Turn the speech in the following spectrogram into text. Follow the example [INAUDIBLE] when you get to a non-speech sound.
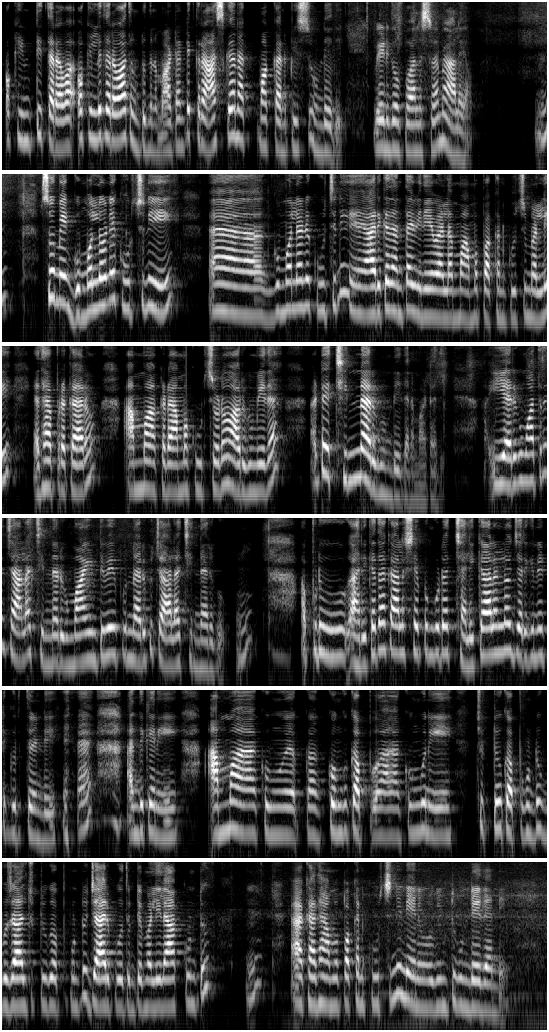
ఒక ఇంటి తర్వాత ఒక ఇల్లు తర్వాత ఉంటుందన్నమాట. అంటే క్రాస్గా నాకు మాకు కనిపిస్తూ ఉండేది వేణుగోపాల స్వామి ఆలయం. సో మేము గుమ్మల్లోనే కూర్చుని గుమ్మల్లోనే కూర్చుని అరికదంతా వినేవాళ్ళం. మా అమ్మ పక్కన కూర్చుని మళ్ళీ యథాప్రకారం అమ్మ అక్కడ అమ్మ కూర్చోవడం అరుగు మీద అంటే చిన్న అరుగు ఉండేది అనమాట అది. ఈ అరుగు మాత్రం చాలా చిన్న అరుగు మా ఇంటి వైపు ఉన్న అరుగు చాలా చిన్న అరుగు అప్పుడు హరికథ కాలక్షేపం కూడా చలికాలంలో జరిగినట్టు గుర్తుండి. [LAUGHS] అందుకని అమ్మ కొంగు- కప్పు కొంగుని చుట్టూ కప్పుకుంటూ భుజాలు చుట్టూ కప్పుకుంటూ జారిపోతుంటే మళ్ళీ లాక్కుంటూ ఆ కథ అమ్మ పక్కన కూర్చుని నేను వింటూ ఉండేదాన్ని.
